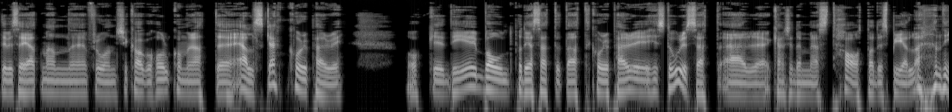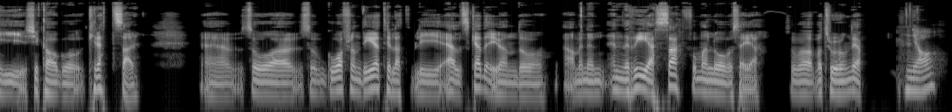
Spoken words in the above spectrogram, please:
Det vill säga att man eh, från Chicago-håll kommer att eh, älska Corey Perry. Och eh, det är bold på det sättet att Corey Perry historiskt sett är kanske den mest hatade spelaren i Chicago-kretsar. Eh, så, så gå från det till att bli älskad är ju ändå ja, men en, en resa får man lov att säga. Så vad, vad tror du om det? Ja,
